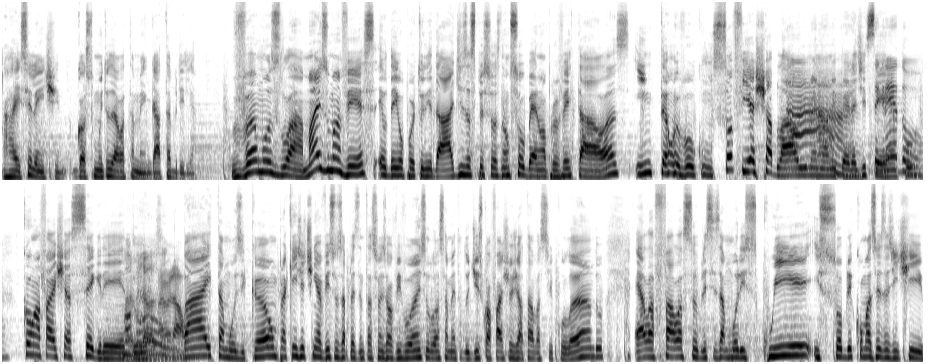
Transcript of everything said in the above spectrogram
Ah, excelente. Gosto muito dela também. Gata brilha. Vamos lá. Mais uma vez eu dei oportunidades, as pessoas não souberam aproveitá-las. Então eu vou com Sofia Chablau e o meu nome Perda de Ah, Segredo. Tempo. Com a faixa Segredo. Maravilhosa. Baita musicão. Pra quem já tinha visto as apresentações ao vivo antes do lançamento do disco, a faixa já estava circulando. Ela fala sobre esses amores queer e sobre como às vezes a gente,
